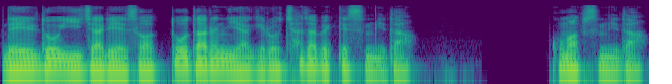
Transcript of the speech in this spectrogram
내일도 이 자리에서 또 다른 이야기로 찾아뵙겠습니다. 고맙습니다.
